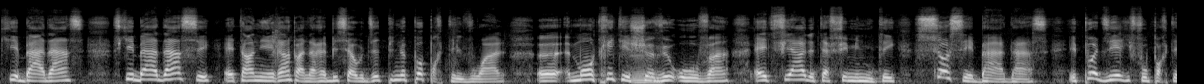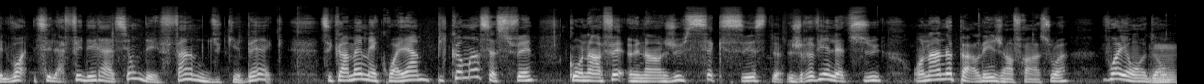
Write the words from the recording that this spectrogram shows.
qui est badass? Ce qui est badass, c'est être en Iran puis en Arabie Saoudite puis ne pas porter le voile, euh, montrer tes mm. cheveux au vent, être fier de ta féminité. Ça, c'est badass et pas dire il faut porter le voile. C'est la Fédération des femmes du Québec. C'est quand même incroyable. Puis comment ça se fait qu'on en fait un enjeu sexiste? Je reviens là-dessus. On en a parlé, Jean-François. Voyons donc. Mm.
